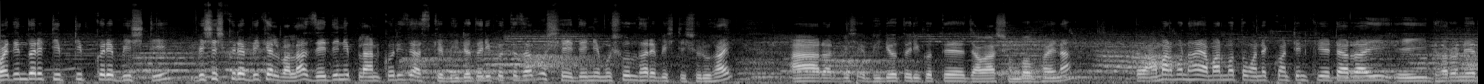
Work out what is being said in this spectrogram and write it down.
কয়দিন ধরে টিপ টিপ করে বৃষ্টি, বিশেষ করে বিকেলবেলা। যেই দিনই প্ল্যান করি যে আজকে ভিডিও তৈরি করতে যাব, সেই দিনই মুসুলধারে বৃষ্টি শুরু হয়। আর আর ভিডিও তৈরি করতে যাওয়া সম্ভব হয় না। তো আমার মনে হয়, আমার মতো অনেক কন্টেন্ট ক্রিয়েটাররাই এই ধরনের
